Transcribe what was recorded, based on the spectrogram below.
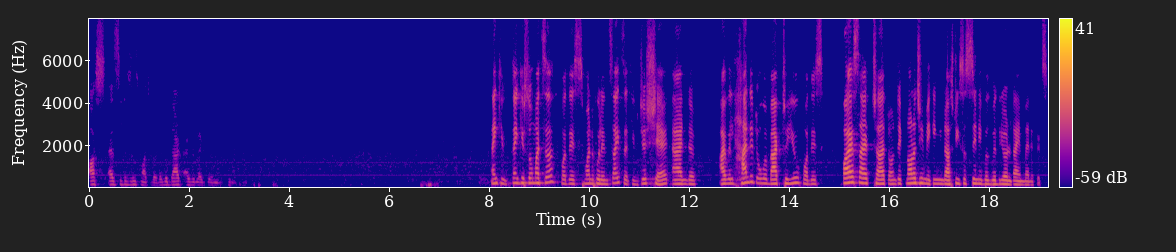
us as citizens much better. With that, I would like to end. Thank you. Thank you so much, sir, for this wonderful insights that you've just shared. And uh, I will hand it over back to you for this fireside chat on technology making industry sustainable with real-time benefits.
